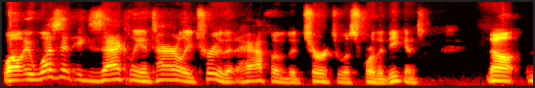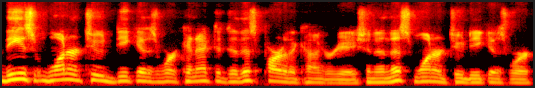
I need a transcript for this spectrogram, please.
well, it wasn't exactly entirely true that half of the church was for the deacons. Now, these one or two deacons were connected to this part of the congregation, and this one or two deacons were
